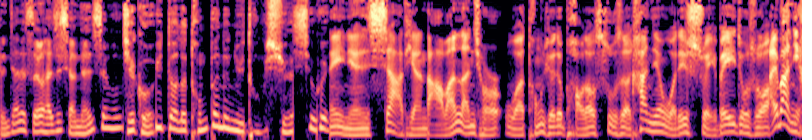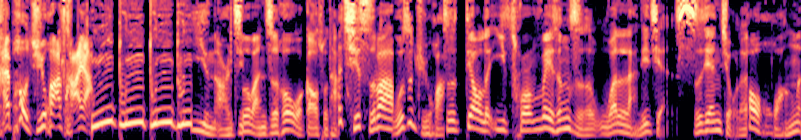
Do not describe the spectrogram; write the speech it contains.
人家那时候还是小男生哦，结果遇到了同班的女同学秀慧。那一年夏天，打完篮球，我同学就跑到宿舍，看见我的水杯，就说：“哎妈，你还泡菊花？”茶呀，咚咚咚咚，一饮而尽。喝完之后，我告诉他，其实吧，不是菊花，是掉了一撮卫生纸，我懒得捡，时间久了泡黄了。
